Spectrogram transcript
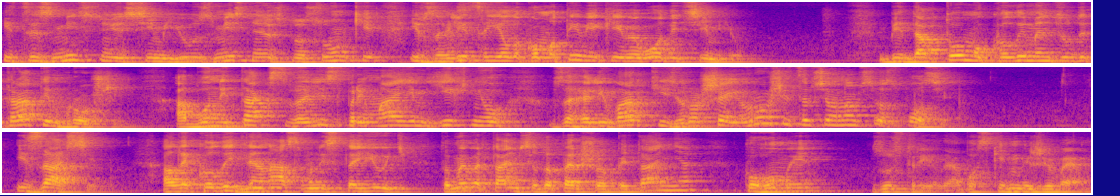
і це зміцнює сім'ю, зміцнює стосунки, і взагалі це є локомотив, який виводить сім'ю. Біда в тому, коли ми туди тратимо гроші, або не так взагалі сприймаємо їхню взагалі вартість грошей. Гроші це всього на все спосіб і засіб. Але коли для нас вони стають, то ми вертаємося до першого питання, кого ми зустріли або з ким ми живемо.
